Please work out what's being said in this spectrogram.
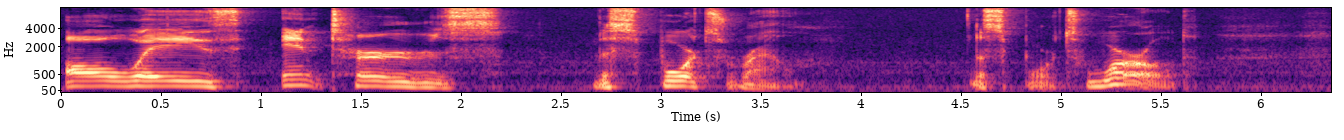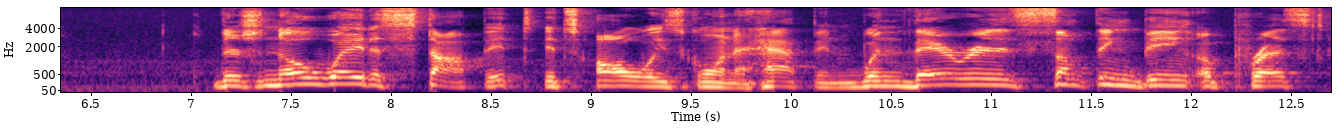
always enters the sports realm the sports world. There's no way to stop it. It's always going to happen. When there is something being oppressed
